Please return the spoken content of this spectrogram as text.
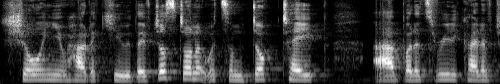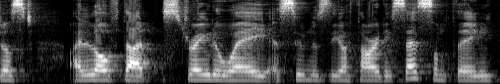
showing you how to queue. They've just done it with some duct tape, uh, but it's really kind of just, I love that straight away, as soon as the authority says something,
